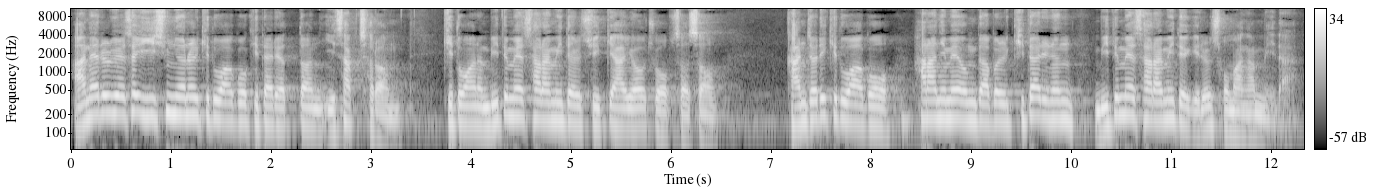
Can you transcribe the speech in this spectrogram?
아내를 위해서 20년을 기도하고 기다렸던 이삭처럼 기도하는 믿음의 사람이 될 수 있게 하여 주옵소서. 간절히 기도하고 하나님의 응답을 기다리는 믿음의 사람이 되기를 소망합니다.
